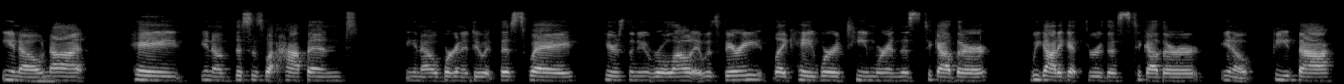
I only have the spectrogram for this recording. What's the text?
you know not hey, you know, this is what happened. You know, we're going to do it this way. Here's the new rollout. It was very like, hey, we're a team. We're in this together. We got to get through this together. You know, feedback,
